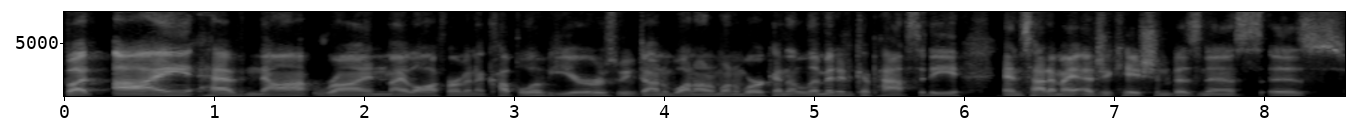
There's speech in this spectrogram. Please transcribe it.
But I have not run my law firm in a couple of years. We've done one on one work in a limited capacity inside of my education business, is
